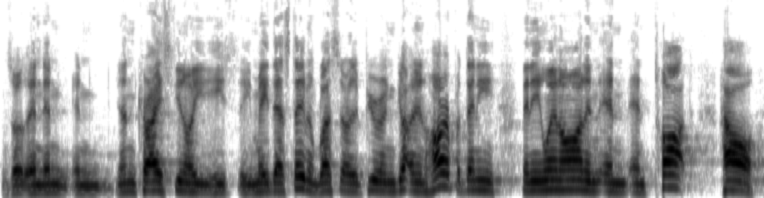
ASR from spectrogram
And so, and then, and then Christ, you know, he, he, made that statement, blessed are the pure in, in heart, but then he, then he went on and, and, and taught how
